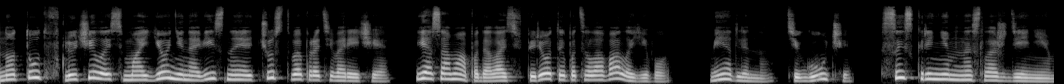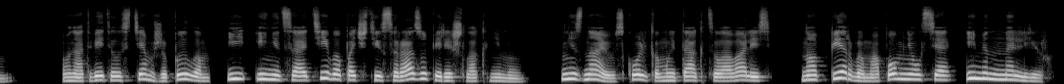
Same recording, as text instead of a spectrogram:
но тут включилось мое ненавистное чувство противоречия. Я сама подалась вперед и поцеловала его, медленно, тягуче, с искренним наслаждением. Он ответил с тем же пылом, и инициатива почти сразу перешла к нему. Не знаю, сколько мы так целовались, но первым опомнился именно Лир.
